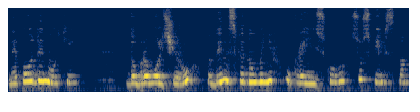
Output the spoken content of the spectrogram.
не поодинокі. Добровольчий рух один із феноменів українського суспільства,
